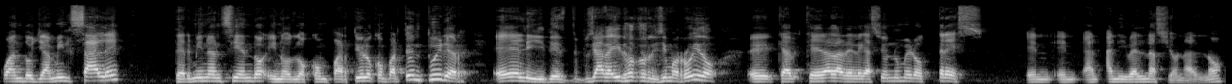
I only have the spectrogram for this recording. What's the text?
Cuando Yamil sale, terminan siendo, y nos lo compartió, lo compartió en Twitter, él y pues ya de ahí nosotros le hicimos ruido, eh, que, era la delegación número 3 en, a, nivel nacional, ¿no?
